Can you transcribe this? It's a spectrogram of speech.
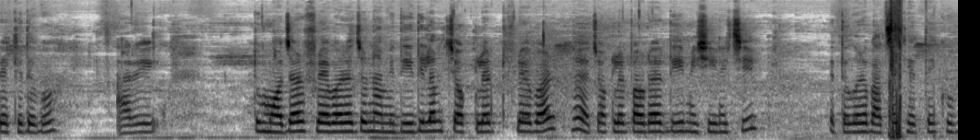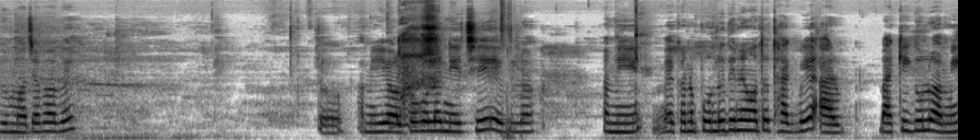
রেখে দেব। আর এই একটু মজার ফ্লেভারের জন্য আমি দিয়ে দিলাম চকলেট ফ্লেভার। হ্যাঁ চকলেট পাউডার দিয়ে মিশিয়ে নিচ্ছি। এতে করে বাচ্চা খেতে খুবই মজা পাবে। তো আমি এই অল্পগুলো নিয়েছি, এগুলো আমি এখনও পনেরো দিনের মতো থাকবে। আর বাকিগুলো আমি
